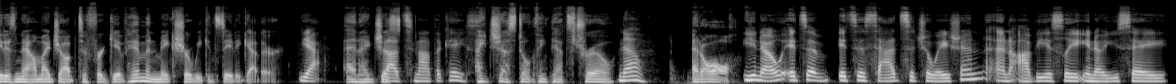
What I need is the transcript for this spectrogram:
It is now my job to forgive him and make sure we can stay together. Yeah. And I just, That's not the case. I just don't think that's true no. at all. you know it's a it's a sad situation and obviously you know you say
